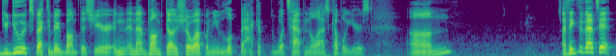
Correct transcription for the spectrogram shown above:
You do expect a big bump this year, and, and that bump does show up when you look back at what's happened the last couple years. Um, I think that that's it.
